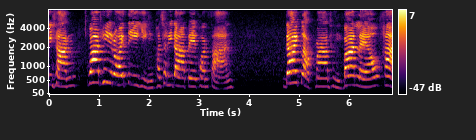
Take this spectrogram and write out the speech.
ิฉันว่าที่ร้อยตรีหญิงพัชริดาเปคอนสาร ได้กลับมาถึงบ้านแล้วค่ะ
